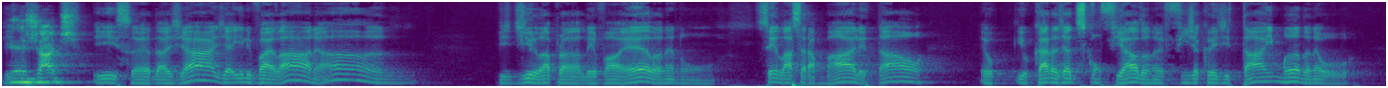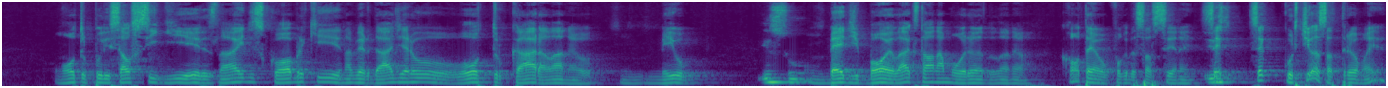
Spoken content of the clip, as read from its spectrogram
É Jade. Isso, é da Jade. Aí ele vai lá, né? Ah, pedir lá pra levar ela, né? Num, sei lá se era baile e tal. Eu, e o cara já desconfiado, né? Finge acreditar e manda, né? O, um outro policial seguir eles lá e descobre que na verdade era o outro cara lá, né? O meio isso um bad boy lá que estava namorando lá, né? Conta aí um pouco dessa cena aí. Você curtiu essa trama aí?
